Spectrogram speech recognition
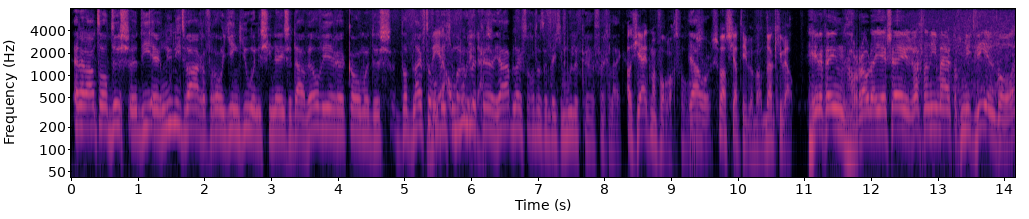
En een aantal dus uh, die er nu niet waren, vooral Yingyu en de Chinezen daar wel weer uh, komen. Dus dat blijft toch weer een beetje moeilijk. Uh, ja, blijft toch altijd een beetje moeilijk vergelijken. Als jij het maar volgt volgens. Ja hoor. Sebastian Timmerman, dankjewel. Heerenveen, Roda JC, Ragnar Niemeyer toch niet weer een goal hè?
